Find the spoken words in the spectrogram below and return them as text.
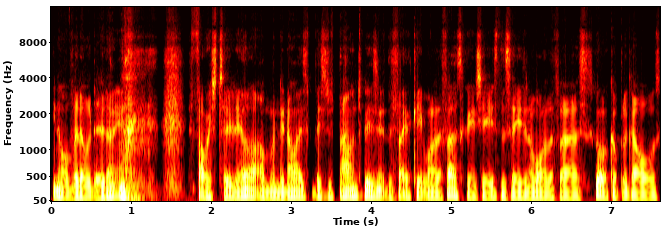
you know what Villa will do, don't you? Forest 2 0 on Monday night. It's, it's, just bound to be, isn't it? The fact they keep one of the first clean sheets of the season, or one of the first, score a couple of goals,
